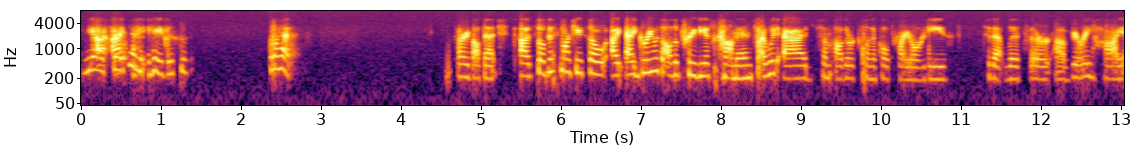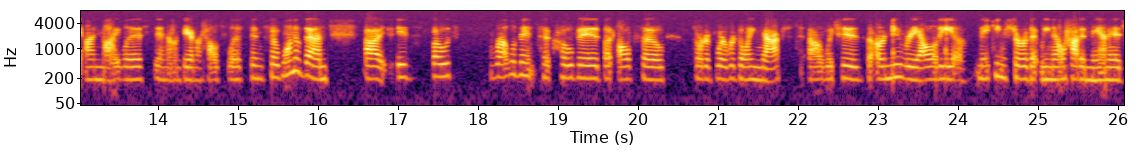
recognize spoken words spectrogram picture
Yeah, so, I, I, hey, this is, go ahead. Sorry about that. Uh, so this Margie, so I, agree with all the previous comments. I would add some other clinical priorities to that list. They're uh, very high on my list and on Banner Health list. And so one of them uh, is both relevant to COVID, but also sort of where we're going next, which is our new reality of making sure that we know how to manage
